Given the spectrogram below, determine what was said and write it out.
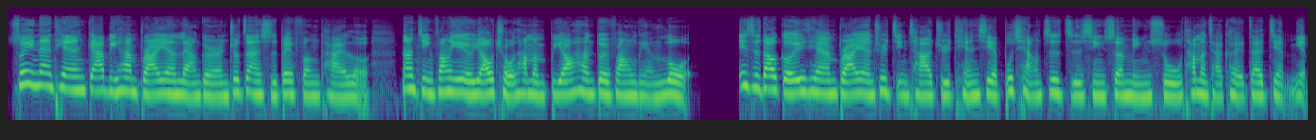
所以那天，Gabby 和 Brian 两个人就暂时被分开了。那警方也有要求他们不要和对方联络，一直到隔一天，Brian 去警察局填写不强制执行声明书，他们才可以再见面。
